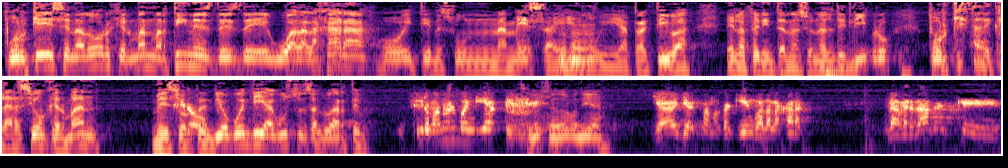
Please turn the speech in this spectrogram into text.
¿Por qué, senador Germán Martínez, desde Guadalajara, hoy tienes una mesa ahí muy atractiva en la Feria Internacional del Libro? ¿Por qué esta declaración, Germán? Me sorprendió. Buen día, gusto en saludarte. Ciro Manuel, buen día. Sí, senador, buen día. Ya, ya estamos aquí en Guadalajara. La verdad es que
